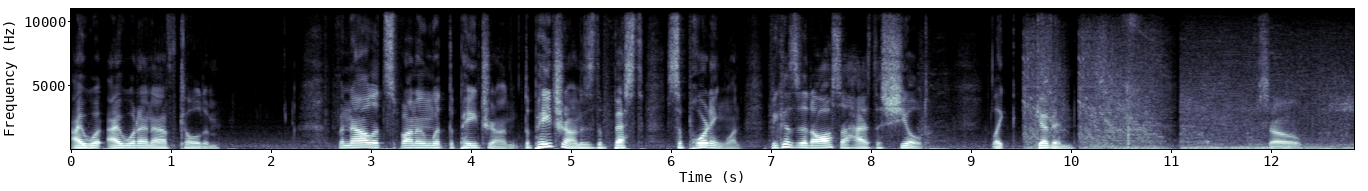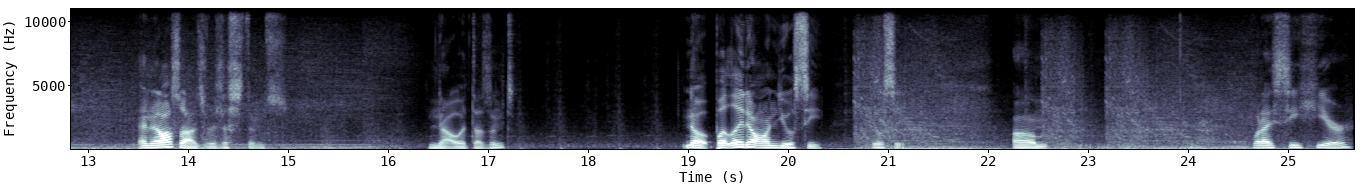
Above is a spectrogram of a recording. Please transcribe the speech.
I would I wouldn't have killed him. But now let's spawn in with the Patreon. The Patreon is the best supporting one because it also has the shield, like given. So, and it also has resistance. No, it doesn't. No, but later on you'll see. You'll see. Um, what I see here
